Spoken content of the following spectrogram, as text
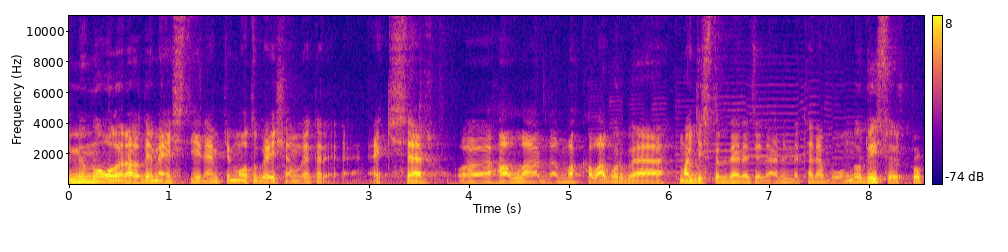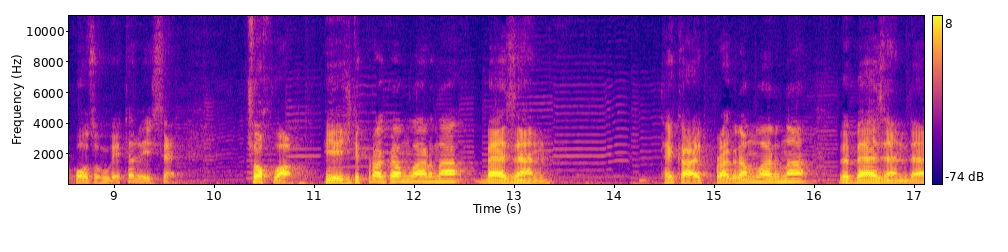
Ümumi olaraq demək istəyirəm ki, Motivation Letter əksər ə, hallarda bakalavr və magistr dərəcələrində tələb olunur. Research Proposal Letter isə çox vaxt PhD proqramlarına, bəzən təqaüd proqramlarına və bəzən də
